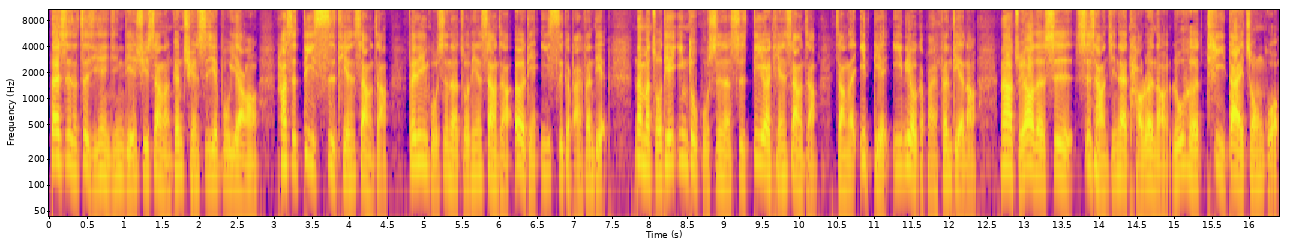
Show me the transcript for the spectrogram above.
但是呢，这几天已经连续上涨，跟全世界不一样哦。它是第四天上涨。菲律宾股市呢，昨天上涨二点一四个百分点。那么昨天印度股市呢，是第二天上涨，涨了一点一六个百分点哦。那主要的是市场已经在讨论哦，如何替代中国。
